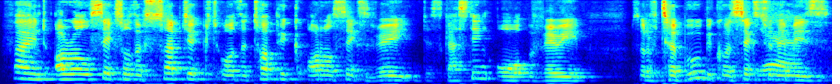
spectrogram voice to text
find oral sex or the subject or the topic oral sex very disgusting or very sort of taboo because sex to them Yeah, is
